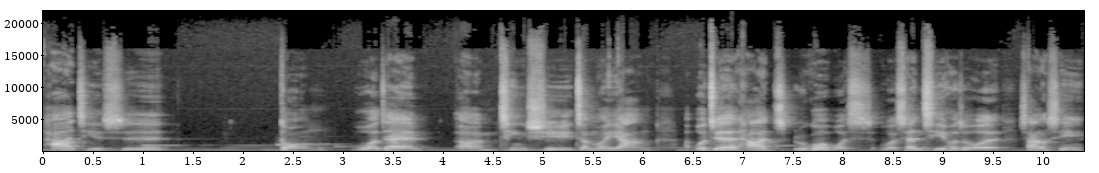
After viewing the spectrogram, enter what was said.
他其实懂我在。嗯情绪怎么样。我觉得他如果我我生气或者我伤心，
